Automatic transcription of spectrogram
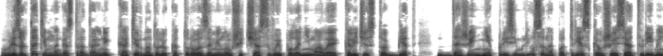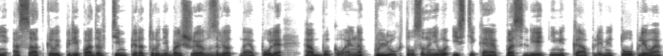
В результате многострадальный катер, на долю которого за минувший час выпало немалое количество бед, даже не приземлился на потрескавшееся от времени осадков и перепадов температур небольшое взлетное поле – а буквально плюхнулся на него, истекая последними каплями топлива.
